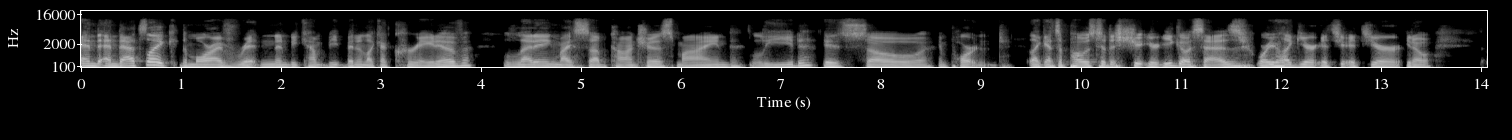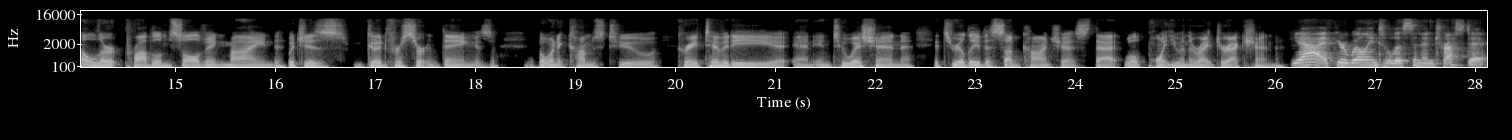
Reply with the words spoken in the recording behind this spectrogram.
and and that's like the more i've written and become be- been in like a creative letting my subconscious mind lead is so important like as opposed to the shit your ego says where you're like you're it's your it's your you know alert problem solving mind which is good for certain things but when it comes to creativity and intuition it's really the subconscious that will point you in the right direction Yeah. If you're willing to listen and trust it.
